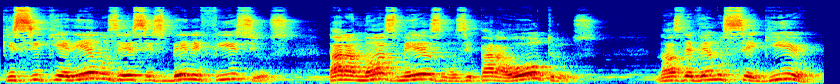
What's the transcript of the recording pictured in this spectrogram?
que se queremos esses benefícios para nós mesmos e para outros, nós devemos seguir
